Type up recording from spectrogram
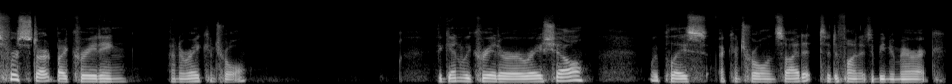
first start by creating an array control. Again, we create our array shell. We place a control inside it to define it to be numeric.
